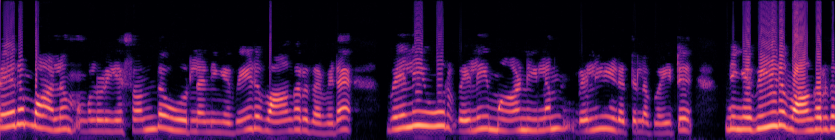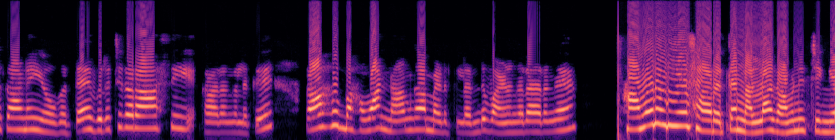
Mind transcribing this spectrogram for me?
பெரும்பாலும் உங்களுடைய சொந்த ஊர்ல நீங்க வீடு வாங்குறத விட வெளியூர் வெளி மாநிலம் வெளி இடத்துல போயிட்டு நீங்க வீடு வாங்குறதுக்கான யோகத்தை விருச்சிக ராசிக்காரங்களுக்கு ராகு பகவான் நான்காம் இடத்துல இருந்து வழங்குறாருங்க. அவருடைய சாரத்தை நல்லா கவனிச்சிங்க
